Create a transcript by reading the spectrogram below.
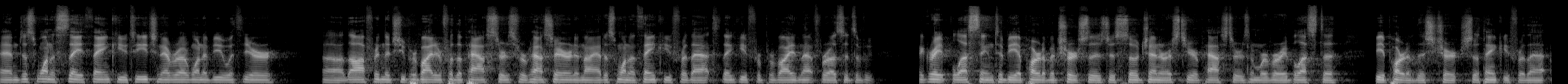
and just want to say thank you to each and every one of you with your uh, the offering that you provided for the pastors, for Pastor Aaron and I. I just want to thank you for that. Thank you for providing that for us. It's a, a great blessing to be a part of a church that is just so generous to your pastors, and we're very blessed to be a part of this church. So thank you for that.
